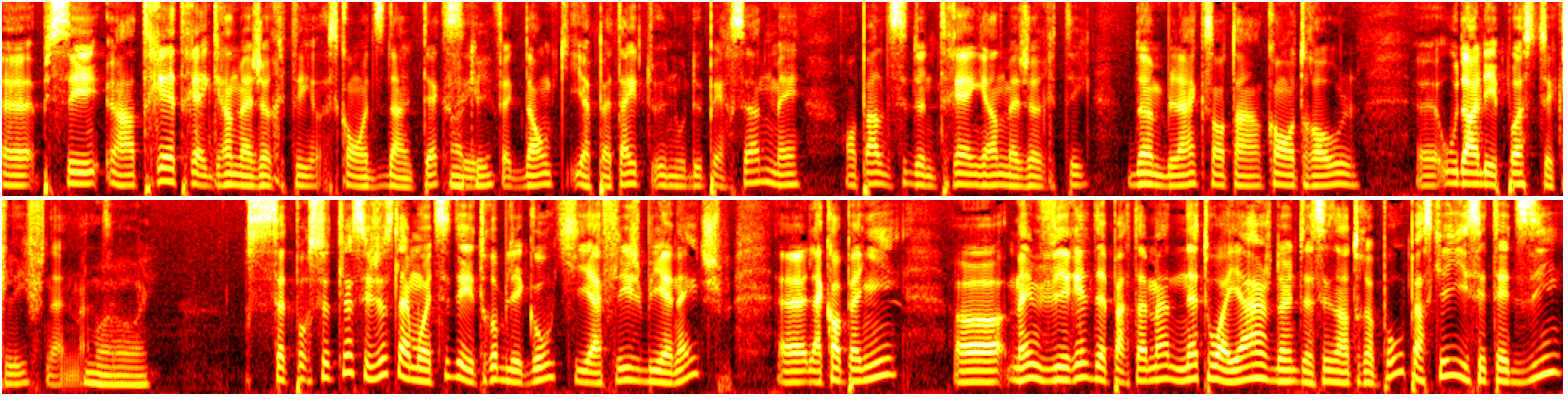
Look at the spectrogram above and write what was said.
Euh, Puis c'est en très, très grande majorité ce qu'on dit dans le texte. Fait que donc, il y a peut-être une ou deux personnes, mais on parle ici d'une très grande majorité d'hommes blancs qui sont en contrôle euh, ou dans les postes clés, finalement. Ouais, ouais. Cette poursuite-là, c'est juste la moitié des troubles légaux qui affligent B&H. Euh, la compagnie a même viré le département de nettoyage d'un de ses entrepôts parce qu'il s'était dit,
